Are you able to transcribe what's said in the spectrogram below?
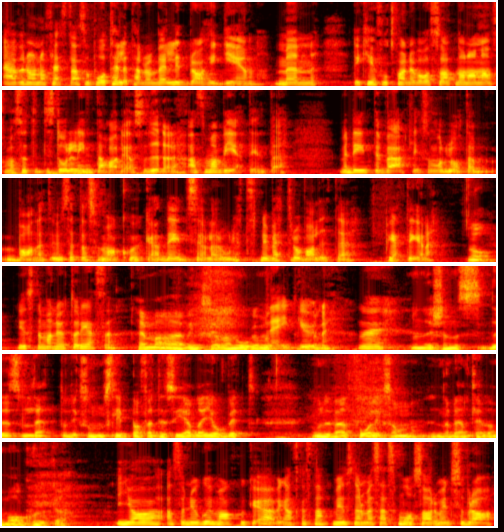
Även om de flesta, alltså på hotellet hade de väldigt bra hygien. Men det kan ju fortfarande vara så att någon annan som har suttit i stolen inte har det och så vidare. Alltså man vet inte. Men det är inte värt liksom att låta barnet utsättas för magsjuka. Det är inte så jävla roligt. Det är bättre att vara lite petigare. Ja, Just när man är ute och reser. hemma är vi inte så jävla noga med Nej, gud nej. nej. Men det känns, det är så lätt att liksom slippa för att det är så jävla jobbigt om du väl får liksom en ordentlig jävla magsjuka. Ja, alltså nu går ju magsjuka över ganska snabbt. Men just när de är så små så har de inte så bra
